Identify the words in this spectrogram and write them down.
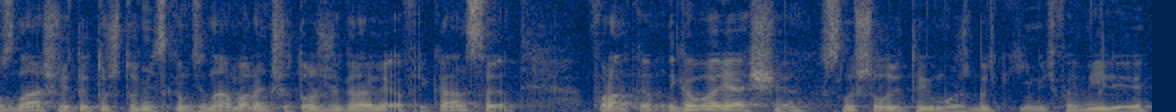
Знаешь ли ты то, что в Минском «Динамо» раньше тоже играли африканцы, франкоговорящие? Слышал ли ты, может быть, какие-нибудь фамилии?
